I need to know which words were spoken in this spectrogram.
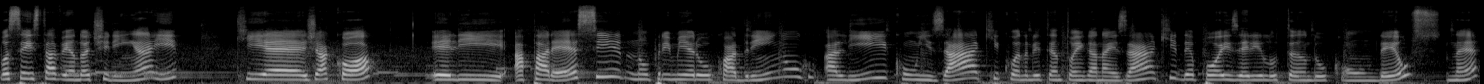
Você está vendo a tirinha aí, que é Jacó. Ele aparece no primeiro quadrinho ali com Isaac, quando ele tentou enganar Isaac, depois ele lutando com Deus, né?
